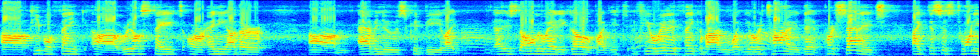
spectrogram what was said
Uh, people think uh, real estate or any other um, avenues could be like uh, is the only way to go. But if you really think about what your return, the percentage, like this is twenty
